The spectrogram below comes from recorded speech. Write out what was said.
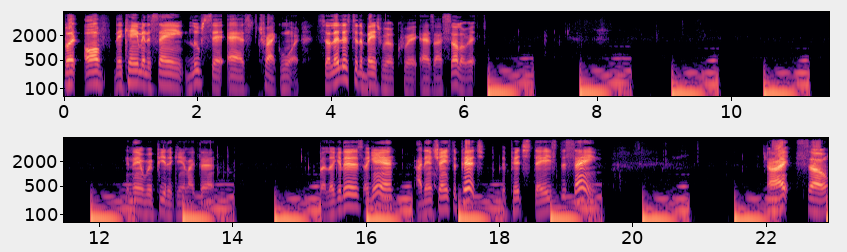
but off they came in the same loop set as track one. So let's listen to the bass real quick as I solo it. And then repeat again like that. But look at this again. I didn't change the pitch. The pitch stays the same. Alright, so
